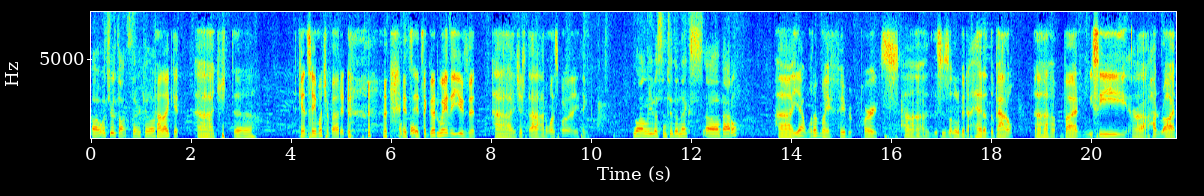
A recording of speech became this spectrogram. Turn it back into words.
Uh, what's your thoughts there, Kilo? I like it. Uh, just uh, can't say much about it. it's it's a good way they use it. Uh, just uh, I don't want to spoil anything. You want to lead us into the next uh, battle? Uh, yeah, one of my favorite parts. Uh, this is a little bit ahead of the battle, uh, but we see uh, Hot Rod.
